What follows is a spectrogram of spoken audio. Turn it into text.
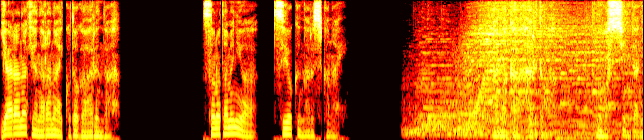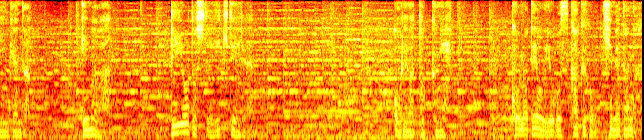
やらなきゃならないことがあるんだ。そのためには強くなるしかない。天川春人はもう死んだ人間だ。今はリオとして生きている。俺はとっくにこの手を汚す覚悟を決めたんだ。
